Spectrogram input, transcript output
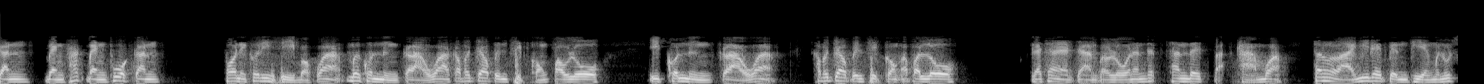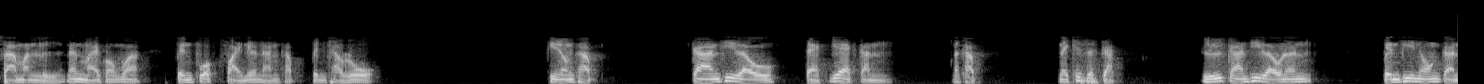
กัน แบ่งพักแบ่งพวกกัน เพราะในข้อที่สี่บอกว่า เมื่อคนหนึ่งกล่าวว่าข้าพเจ้าเป็นสิทธิ์ของเปาโล อีกคนหนึ่งกล่าวว่าข้าพเจ้าเป็นสิทธิ์ของอปอลโล และท่านอาจารย์เปาโลนั้นท่านได้ถามว่าท่านหลายไม่ได้เป็นเพียงมนุษย์สามัญหรือ นั่นหมายความว่าเป็นพวกฝ่ายเนื้อหนังครับ เป็นชาวโลก พี่น้องครับ การที่เราแตกแยกกันนะครับ ในคริสตจักร หรือการที่เรานั้นเป็นพี่น้องกัน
